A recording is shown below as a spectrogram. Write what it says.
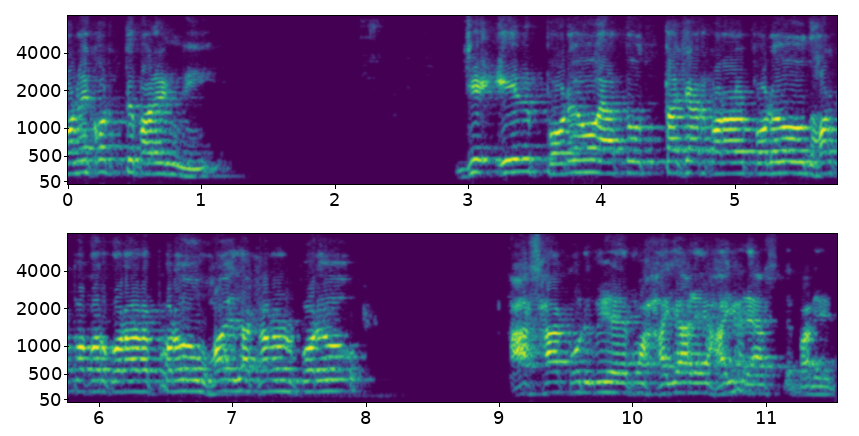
মনে করতে পারেননি যে এর পরেও এত অত্যাচার করার পরেও, ধরপাকড় করার পরেও, ভয় দেখানোর পরেও আশা করবে এরকম হাজারে হাজারে আসতে পারেন।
